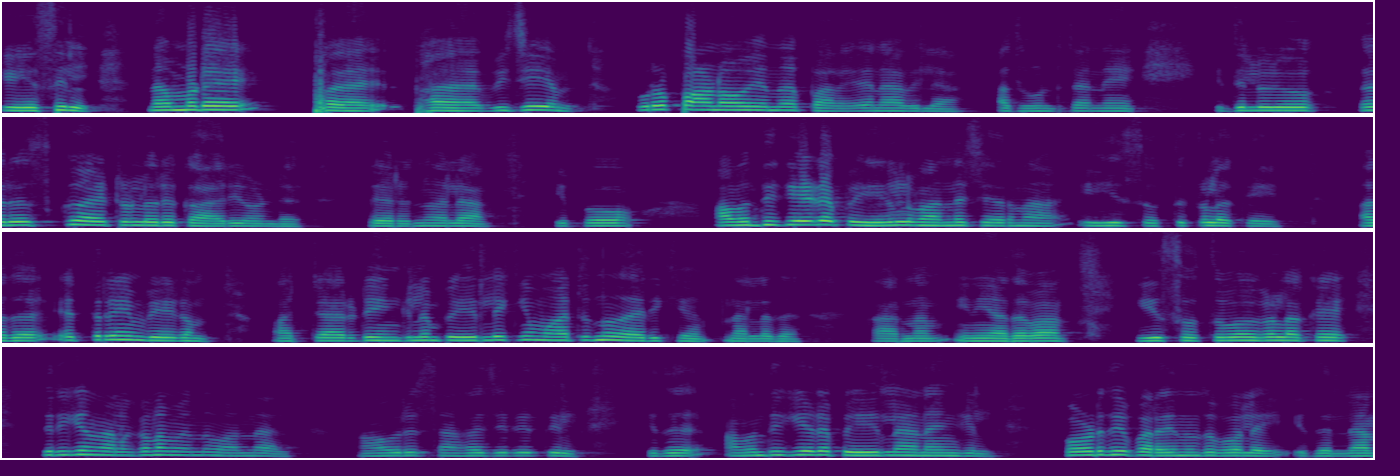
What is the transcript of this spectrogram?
കേസിൽ നമ്മുടെ വിജയം ഉറപ്പാണോ എന്ന് പറയാനാവില്ല. അതുകൊണ്ട് തന്നെ ഇതിലൊരു റിസ്ക് ആയിട്ടുള്ള ഒരു കാര്യമുണ്ട്. വേറൊന്നുമല്ല ഇപ്പോ അവന്തികയുടെ പേരിൽ വന്നു ചേർന്ന ഈ സ്വത്തുക്കളൊക്കെ അത് എത്രയും വേഗം മറ്റാരുടെയെങ്കിലും പേരിലേക്ക് മാറ്റുന്നതായിരിക്കും നല്ലത്. കാരണം ഇനി അഥവാ ഈ സ്വത്തുവകകളൊക്കെ തിരികെ നൽകണമെന്ന് വന്നാൽ ആ ഒരു സാഹചര്യത്തിൽ ഇത് അവന്തികയുടെ പേരിലാണെങ്കിൽ കോടതി പറയുന്നത് പോലെ ഇതെല്ലാം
